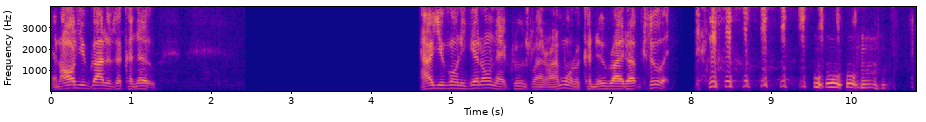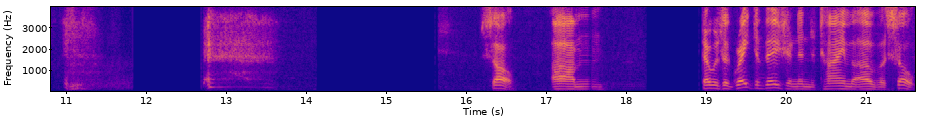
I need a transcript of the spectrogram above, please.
and all you've got is a canoe. How are you going to get on that cruise liner? I'm going to canoe right up to it. So, um, there was a great division in the time of Asok,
